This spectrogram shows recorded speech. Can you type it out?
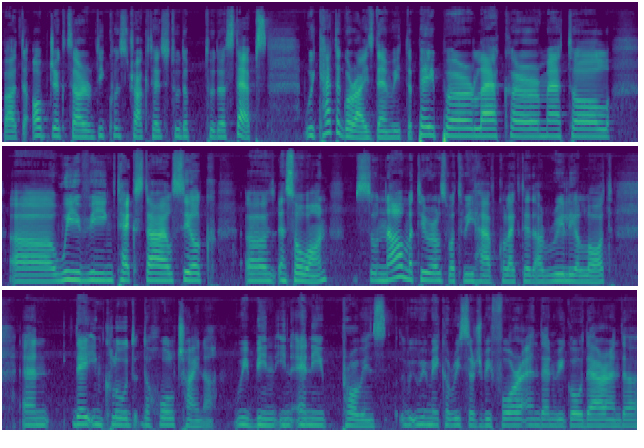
but the objects are deconstructed to the to the steps. We categorize them with the paper, lacquer, metal, uh, weaving, textile, silk, uh, and so on. So now materials what we have collected are really a lot, and they include the whole China. We've been in any province. We, we make a research before, and then we go there, and uh,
